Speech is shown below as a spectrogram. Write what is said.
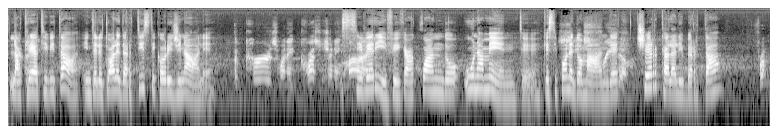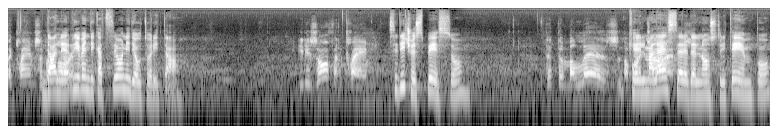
La creatività intellettuale ed artistica originale si verifica quando una mente che si pone domande cerca la libertà dalle rivendicazioni di autorità. Si dice spesso che il malessere del nostro tempo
